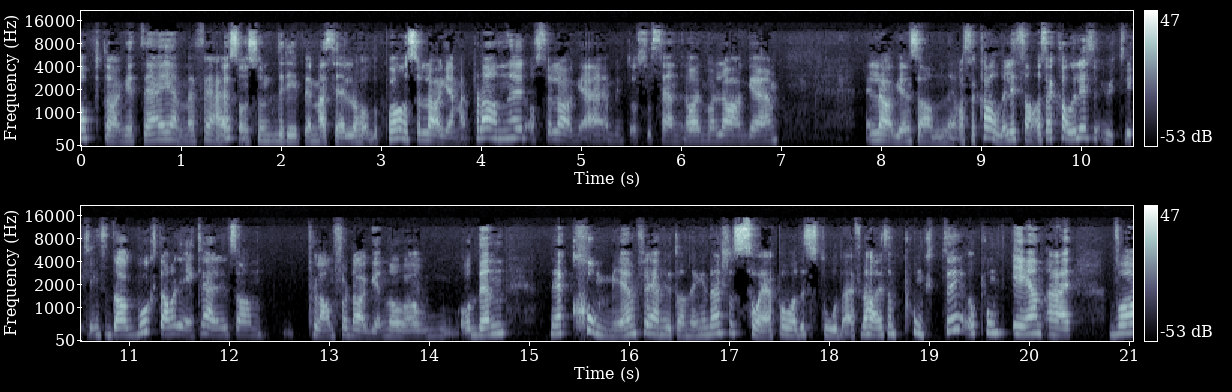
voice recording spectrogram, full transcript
oppdaget jeg hjemme, for jeg er jo sånn som driver meg selv og holder på, og så lager jeg meg planer, og så lager jeg Jeg begynte også senere år med å lage, lage en sånn hva skal jeg kalle det, litt sånn, altså jeg kaller det litt sånn utviklingsdagbok, da, man egentlig er en litt sånn plan for dagen, og, og den når jeg kom hjem fra en utdanning der, så så jeg på hva det sto der. For det har liksom punkter, og punkt én er hva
